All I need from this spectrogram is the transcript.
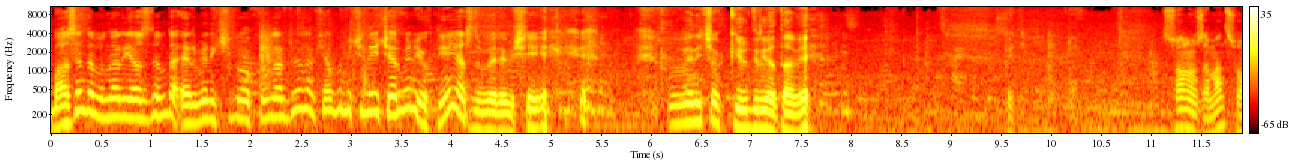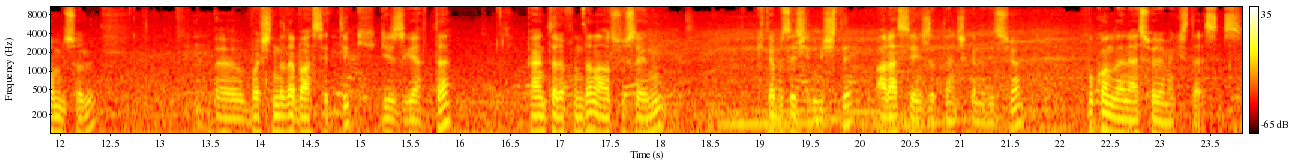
Bazen de bunları yazdığımda Ermeni gibi okurlar diyorlar ki ya bunun içinde hiç Ermeni yok. Niye yazdın böyle bir şeyi? Bu beni çok güldürüyor tabii. Son o zaman son bir soru. Ee, başında da bahsettik girizgahta. Pen tarafından Ağustos ayının kitabı seçilmişti. Aras Yayıncılık'tan çıkan edisyon. Bu konuda neler söylemek istersiniz?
